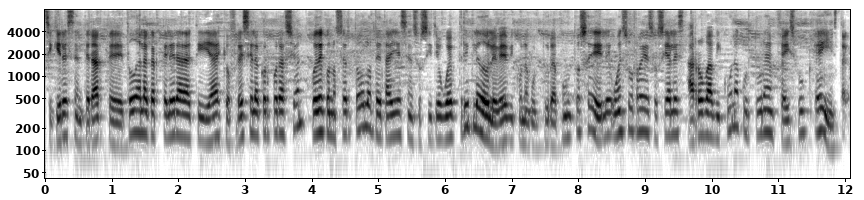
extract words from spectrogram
Si quieres enterarte de toda la cartelera de actividades que ofrece la corporación, puedes conocer todos los detalles en su sitio web www.vicunacultura.cl o en sus redes sociales arroba vicunacultura en Facebook e Instagram.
